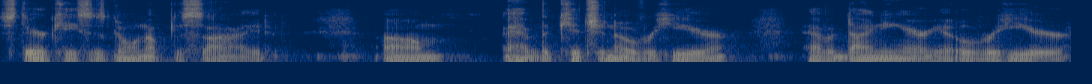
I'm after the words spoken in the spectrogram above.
staircases going up the side. Um, I have the kitchen over here. Have a dining area over here,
